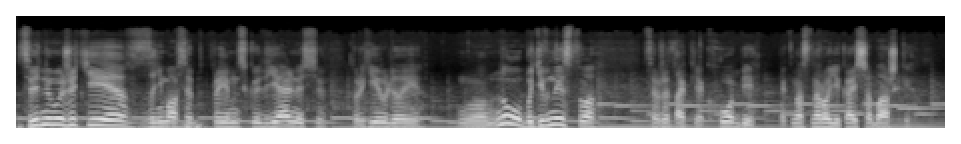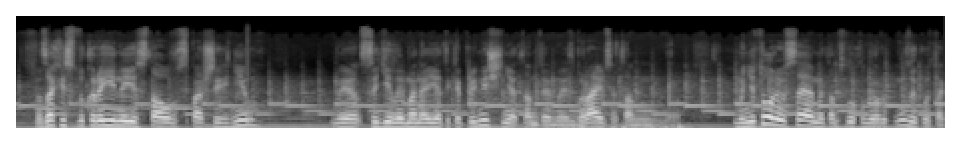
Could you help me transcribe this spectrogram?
В цивільному житті займався підприємницькою діяльністю, торгівлею, ну, будівництво. Це вже так, як хобі, як у нас в народі кажуть шабашки. На захист України став з перших днів. Ми сиділи, в мене є таке приміщення, там, де ми збираємося, там монітори, все, ми там слухали рок-музику. Так.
